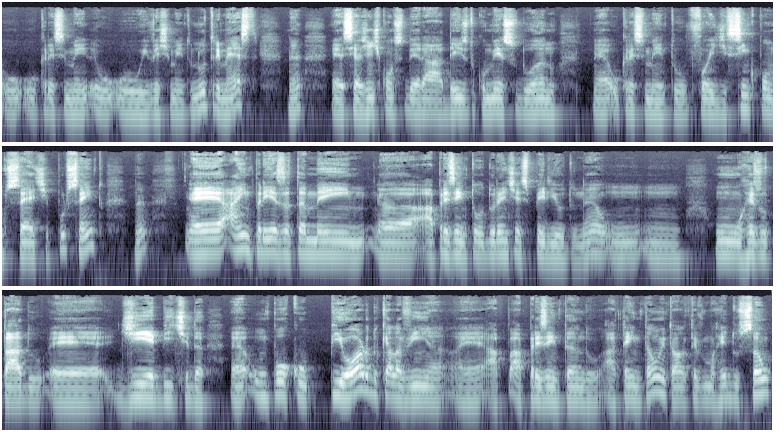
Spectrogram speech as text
o, o, crescimento, o, o, investimento no trimestre. Né? É, se a gente considerar desde o começo do ano, né, o crescimento foi de 5,7%. Né? É, a empresa também uh, apresentou durante esse período né, um, um, um resultado é, de EBITDA é, um pouco pior do que ela vinha é, ap apresentando até então, então ela teve uma redução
